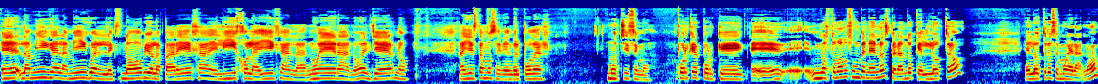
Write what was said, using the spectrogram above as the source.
eh, la amiga, el amigo, el exnovio, la pareja, el hijo, la hija, la nuera, ¿no? El yerno. Ahí estamos cediendo el poder. Muchísimo. ¿Por qué? Porque eh, eh, nos tomamos un veneno esperando que el otro, el otro se muera, ¿no?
